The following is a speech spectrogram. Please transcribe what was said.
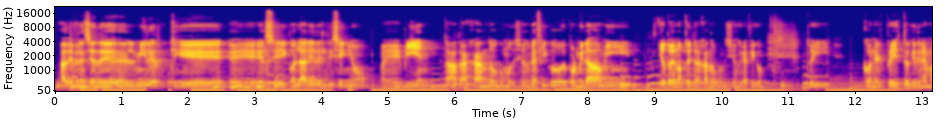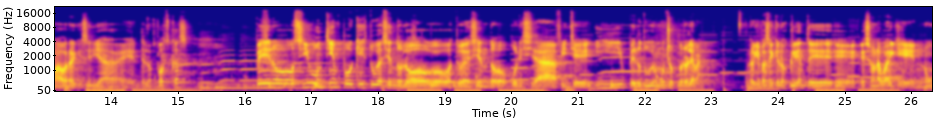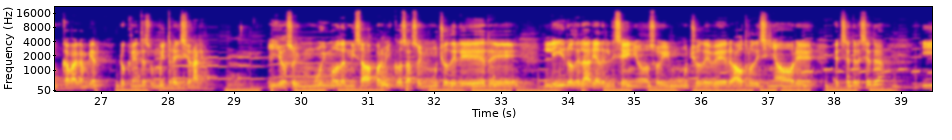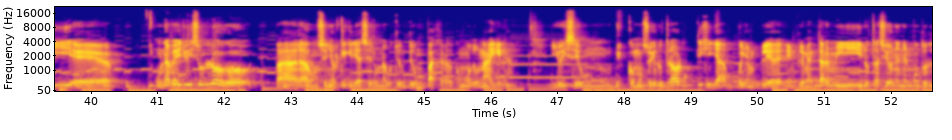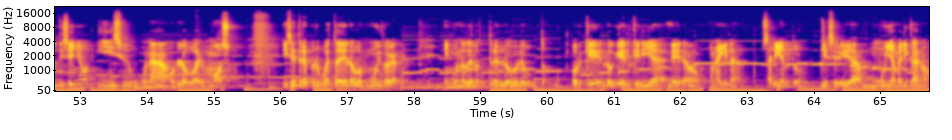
A diferencia del Miller, que eh, él se dedicó al área del diseño eh, bien, estaba trabajando como diseño gráfico, y por mi lado a mí, yo todavía no estoy trabajando como diseño gráfico, estoy con el proyecto que tenemos ahora, que sería eh, de los podcasts. Pero sí hubo un tiempo que estuve haciendo logo, estuve haciendo publicidad, afiche, y, pero tuve muchos problemas. Lo que pasa es que los clientes, eh, es una guay que nunca va a cambiar, los clientes son muy tradicionales. Y yo soy muy modernizado para mis cosas, soy mucho de leer eh, libros del área del diseño, soy mucho de ver a otros diseñadores, etcétera, etcétera. Y eh, una vez yo hice un logo para un señor que quería hacer una cuestión de un pájaro, como de un águila. Y yo hice un, como soy ilustrador, dije ya, voy a implementar mi ilustración en el mundo del diseño y hice una, un logo hermoso. Hice tres propuestas de logos muy bacanas. Ninguno de los tres logos le gustó. Porque lo que él quería era un águila saliendo, que se veía muy americano.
